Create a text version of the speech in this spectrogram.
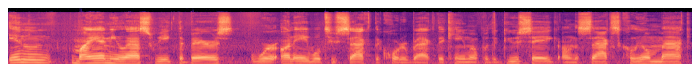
in Miami last week, the Bears were unable to sack the quarterback. They came up with a goose egg on the sacks. Khalil Mack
